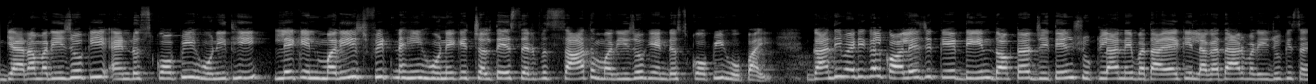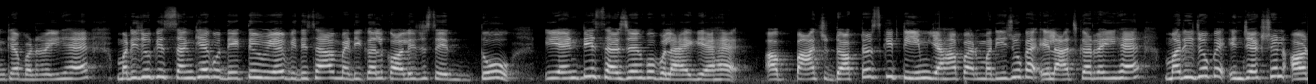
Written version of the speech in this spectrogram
11 मरीजों की एंडोस्कोपी होनी थी, लेकिन मरीज़ फिट नहीं होने के चलते सिर्फ़ सात मरीजों की एंडोस्कोपी हो पाई। गांधी मेडिकल कॉलेज के डीन डॉक्टर जितेंद्र शुक्ला ने बताया कि लगातार मरीजों की संख्या बढ़ रही है। मरीजों की संख्या को देखते हुए विदिशा मेडिकल कॉलेज से दो ईएनटी सर्जन को बुलाया गया है। अब पाँच डॉक्टर्स की टीम यहाँ पर मरीजों का इलाज कर रही है। मरीजों के इंजेक्शन और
